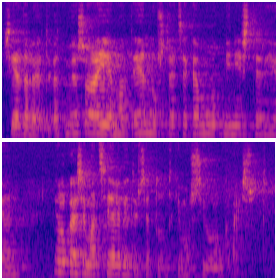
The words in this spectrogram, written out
Sieltä löytyvät myös aiemmat ennusteet sekä muut ministeriön julkaisemat selvitys- ja tutkimusjulkaisut.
